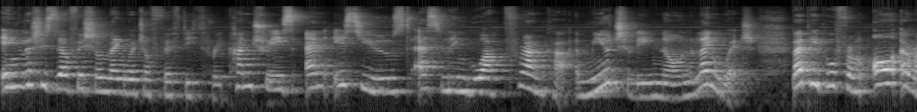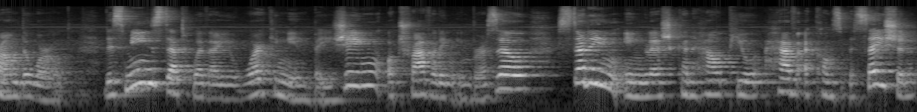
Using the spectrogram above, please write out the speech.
English is the official language of 53 countries and is used as lingua franca, a mutually known language, by people from all around the world. This means that whether you're working in Beijing or traveling in Brazil, studying English can help you have a conversation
